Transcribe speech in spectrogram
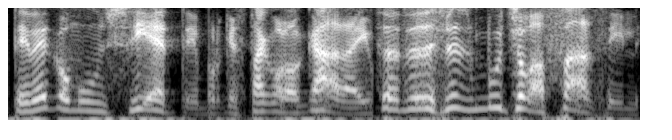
te ve como un 7, porque está colocada. Entonces es mucho más fácil.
